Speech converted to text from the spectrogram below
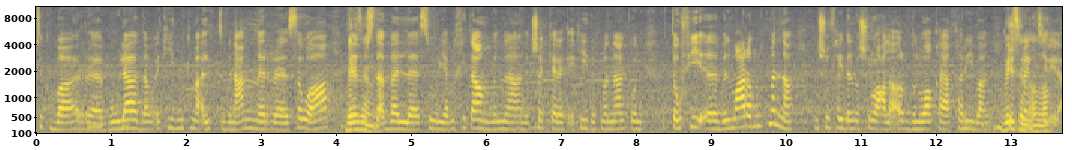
بتكبر باولادها وأكيد مثل ما قلت بنعمر سوا مستقبل سوريا. بالختام بدنا نتشكرك أكيد نتمنى لكم التوفيق بالمعرض ونتمنى نشوف هيدا المشروع على أرض الواقع قريبا. بإذن شكرا الله. كثير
